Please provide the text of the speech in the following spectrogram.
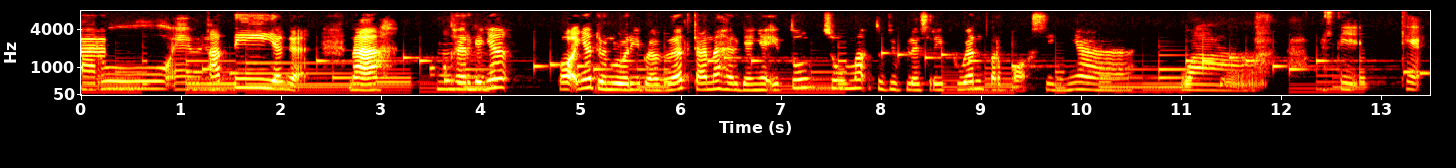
paru, eh, hati ya enggak. Nah hmm. harganya pokoknya don't worry banget karena harganya itu cuma 17 ribuan per porsinya. Wow, pasti kayak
